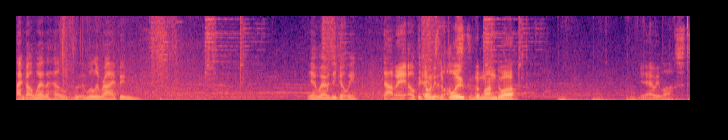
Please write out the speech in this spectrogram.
Hang on, where the hell? We'll arrive in... Yeah, where are they going? Damn it, okay, We're going to the lost. blue of Vermandois. Yeah, we lost.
